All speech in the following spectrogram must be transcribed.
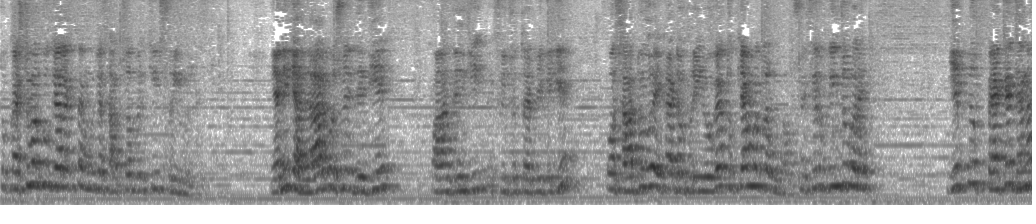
तो कस्टमर को क्या लगता है, मुझे सात सौ रुपए चीज़ फ्री मिल रही यानी कि हज़ार रुपए उसने दे दिए पाँच दिन की फिजियोथेरेपी के लिए, और सातों को एक आइटम फ्री हो गया तो क्या मतलब हुआ? उसने सिर्फ़ तीन सौ भरे। ये जो पैकेज है ना,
